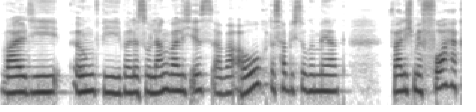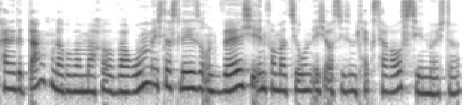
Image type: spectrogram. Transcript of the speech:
weil die irgendwie, weil das so langweilig ist, aber auch, das habe ich so gemerkt, weil ich mir vorher keine Gedanken darüber mache, warum ich das lese und welche Informationen ich aus diesem Text herausziehen möchte.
